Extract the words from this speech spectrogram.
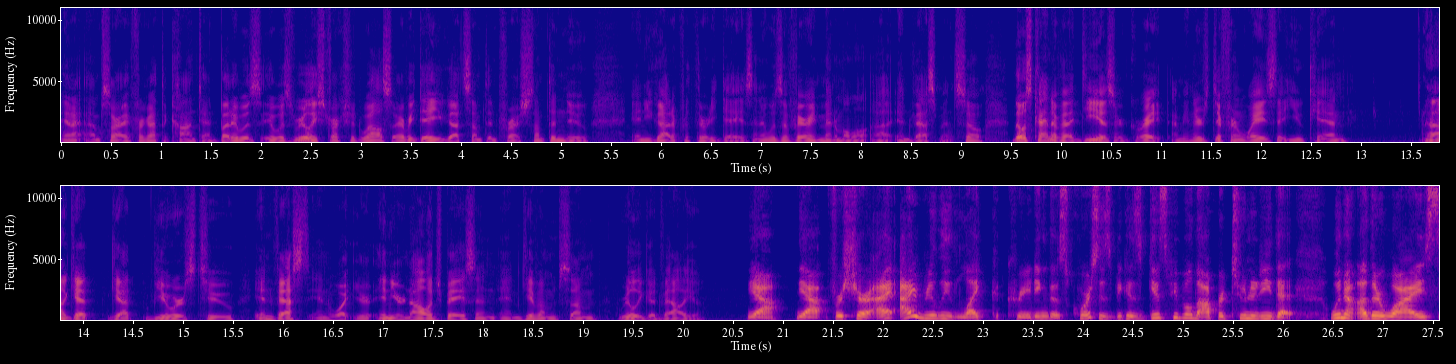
and I, am sorry I forgot the content, but it was it was really structured well. So every day you got something fresh, something new, and you got it for 30 days and it was a very minimal uh, investment. So those kind of ideas are great. I mean there's different ways that you can uh, get get viewers to invest in what you're in your knowledge base and and give them some really good value Yeah, yeah, for sure. I, I really like creating those courses because it gives people the opportunity that wouldn't otherwise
